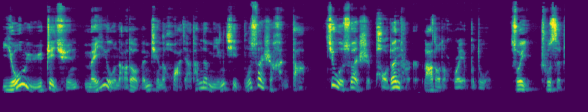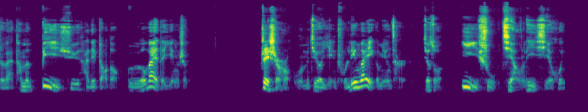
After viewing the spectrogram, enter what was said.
由于这群没有拿到文凭的画家，他们的名气不算是很大，就算是跑断腿拉到的活也不多，所以除此之外，他们必须还得找到额外的营生。这时候我们就要引出另外一个名词叫做“艺术奖励协会”。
